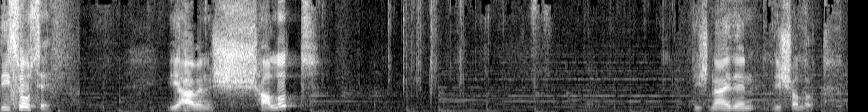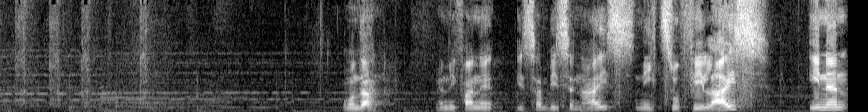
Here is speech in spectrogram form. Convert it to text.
die Soße. Wir haben Schallot. Wir schneiden die Schallot. Und dann, wenn die Pfanne ist ein bisschen heiß, nicht zu viel Eis, innen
